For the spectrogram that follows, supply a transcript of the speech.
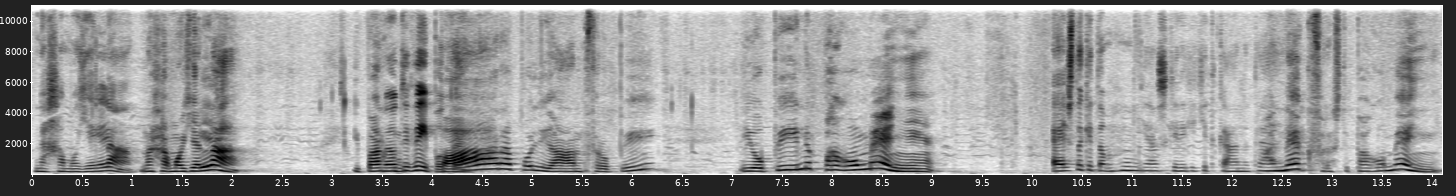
Να χαμογελά. να χαμογελά. Υπάρχουν Με οτιδήποτε. πάρα πολλοί άνθρωποι οι οποίοι είναι παγωμένοι, Έστω και το «Μμμ, «Γεια σας κύριε και τι κάνετε». ανέκφραστοι, παγωμένοι.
